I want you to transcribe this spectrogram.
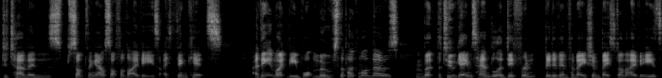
determines something else off of IVs. I think it's. I think it might be what moves the Pokemon knows, Hmm. but the two games handle a different bit of information based on IVs.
